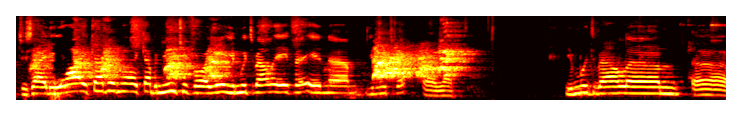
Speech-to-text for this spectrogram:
toen zei hij, ja, ik heb, een, ik heb een nieuwtje voor je. Je moet wel even in... Uh, je moet wel... Oh, wacht. Je moet wel um, uh,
